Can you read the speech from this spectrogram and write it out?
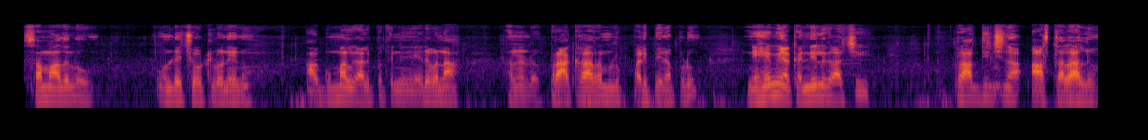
సమాధులు ఉండే చోట్లో నేను ఆ గుమ్మాలు కాలిపోతే నేను ఎడవనా అన్నాడు. ప్రాకారములు పడిపోయినప్పుడు నెహమ్య కన్నీళ్ళు గార్చి ప్రార్థించిన ఆ స్థలాలు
